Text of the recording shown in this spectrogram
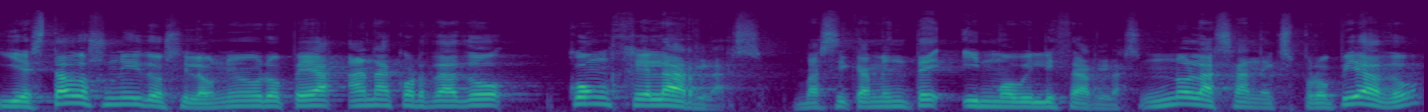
y Estados Unidos y la Unión Europea han acordado congelarlas, básicamente inmovilizarlas. No las han expropiado,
